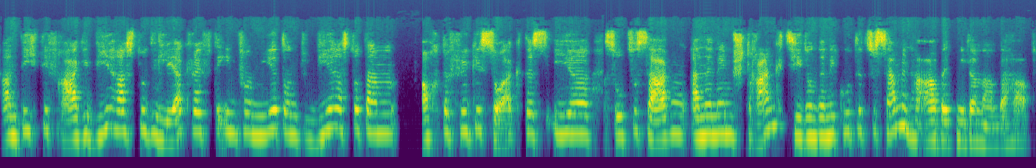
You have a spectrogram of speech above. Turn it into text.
an dich die Frage, wie hast du die Lehrkräfte informiert und wie hast du dann auch dafür gesorgt, dass ihr sozusagen an einem Strang zieht und eine gute Zusammenarbeit miteinander habt?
